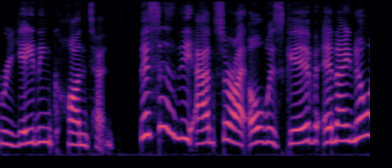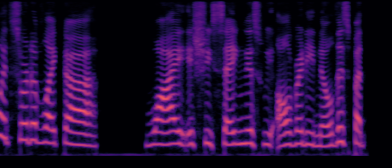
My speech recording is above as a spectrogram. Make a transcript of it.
creating content? This is the answer I always give. And I know it's sort of like a, why is she saying this? We already know this, but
